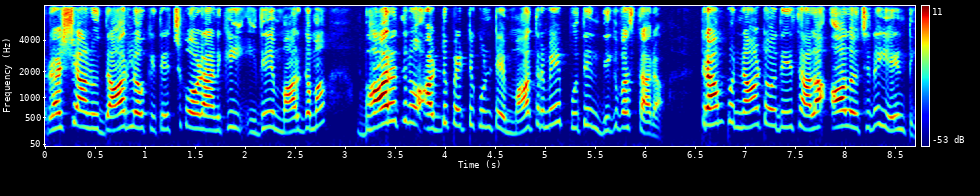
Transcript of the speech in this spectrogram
రష్యాను దారిలోకి తెచ్చుకోవడానికి ఇదే మార్గమా? భారత్ను అడ్డు పెట్టుకుంటే మాత్రమే పుతిన్ దిగివస్తారా ట్రంప్ నాటో దేశాల ఆలోచన ఏంటి?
